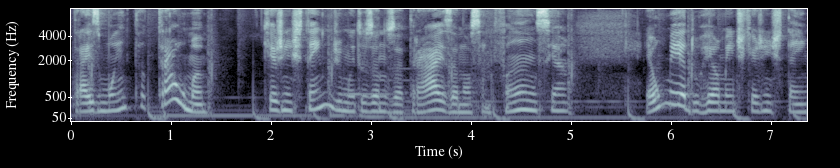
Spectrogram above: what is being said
traz muito trauma que a gente tem de muitos anos atrás, da nossa infância. É o medo realmente que a gente tem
